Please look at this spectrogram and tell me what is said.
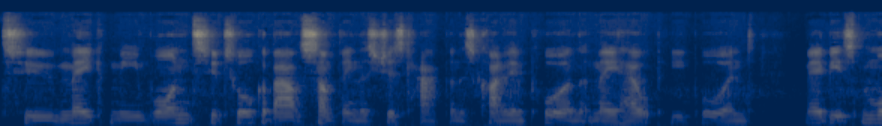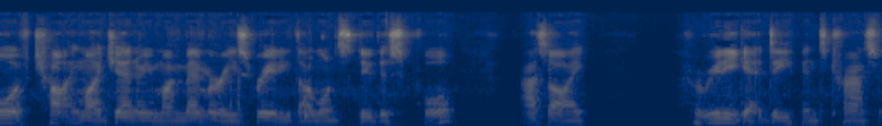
to make me want to talk about something that's just happened that's kind of important that may help people, and maybe it's more of charting my journey, my memories really that I want to do this for, as I really get deep into trans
